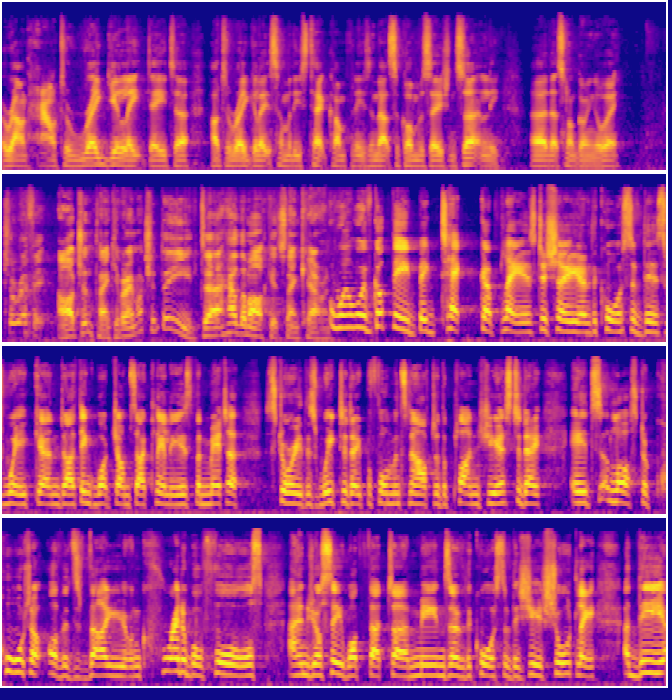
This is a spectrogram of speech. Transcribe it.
around how to regulate data, how to regulate some of these tech companies. And that's a conversation, certainly, uh, that's not going away. Terrific. Arjun, thank you very much indeed. Uh, how are the markets then, Karen? Well, we've got the big tech uh, players to show you over the course of this week, and I think what jumps out clearly is the Meta story this week today performance now after the plunge yesterday. It's lost a quarter of its value, incredible falls, and you'll see what that uh, means over the course of this year shortly. Uh, the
